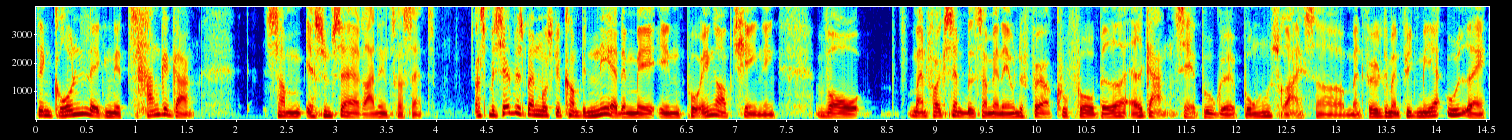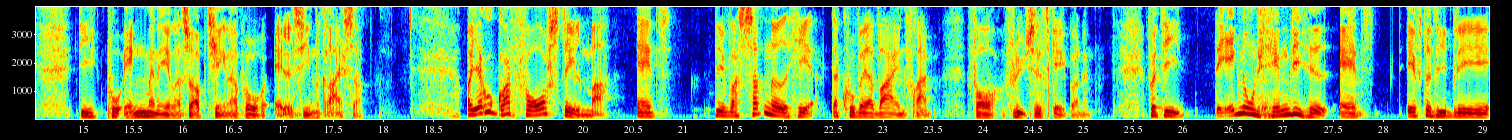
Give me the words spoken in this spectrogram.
den grundlæggende tankegang, som jeg synes er ret interessant. Og specielt hvis man måske kombinerer det med en pointoptjening, hvor man for eksempel, som jeg nævnte før, kunne få bedre adgang til at booke bonusrejser, og man følte, man fik mere ud af de point, man ellers optjener på alle sine rejser. Og jeg kunne godt forestille mig, at det var sådan noget her, der kunne være vejen frem for flyselskaberne. Fordi det er ikke nogen hemmelighed, at efter de blev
